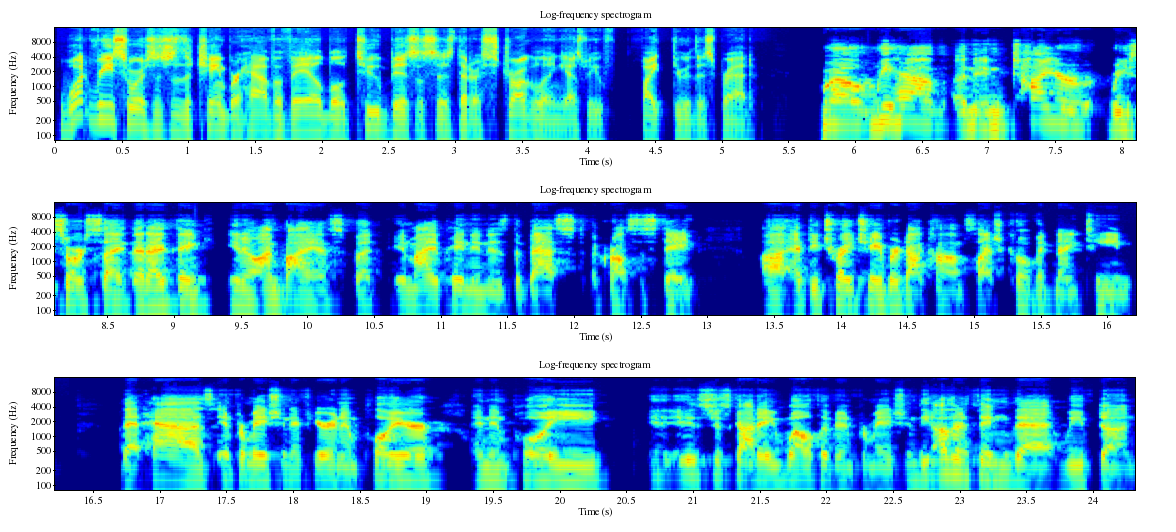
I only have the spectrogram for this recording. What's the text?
What resources does the chamber have available to businesses that are struggling as we fight through this, Brad? Well, we have an entire resource site that I think, you know, I'm biased, but in my opinion is the best across the state uh, at detroitchamber.com slash COVID-19 that has information if you're an employer, an employee, it's just got a wealth of information. The other thing that we've done,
